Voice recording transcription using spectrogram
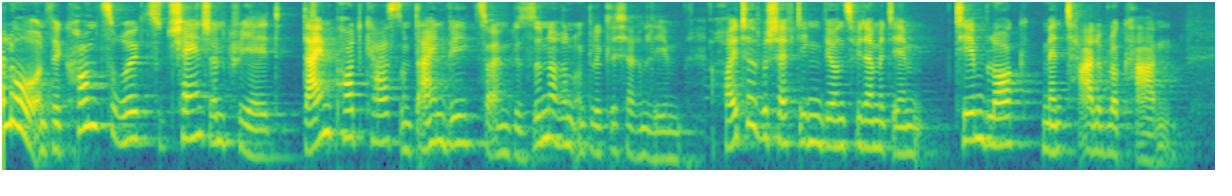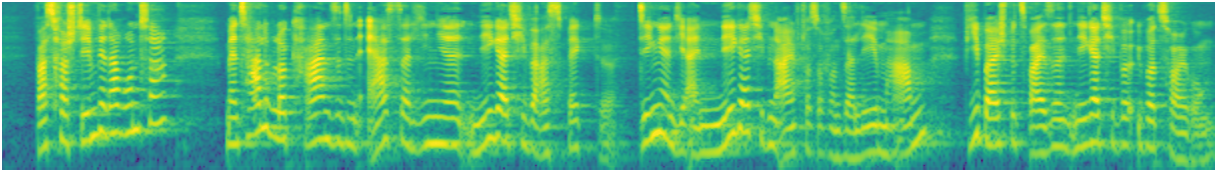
Hallo und willkommen zurück zu Change and Create, dein Podcast und dein Weg zu einem gesünderen und glücklicheren Leben. Heute beschäftigen wir uns wieder mit dem Themenblock mentale Blockaden. Was verstehen wir darunter? Mentale Blockaden sind in erster Linie negative Aspekte, Dinge, die einen negativen Einfluss auf unser Leben haben, wie beispielsweise negative Überzeugungen.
